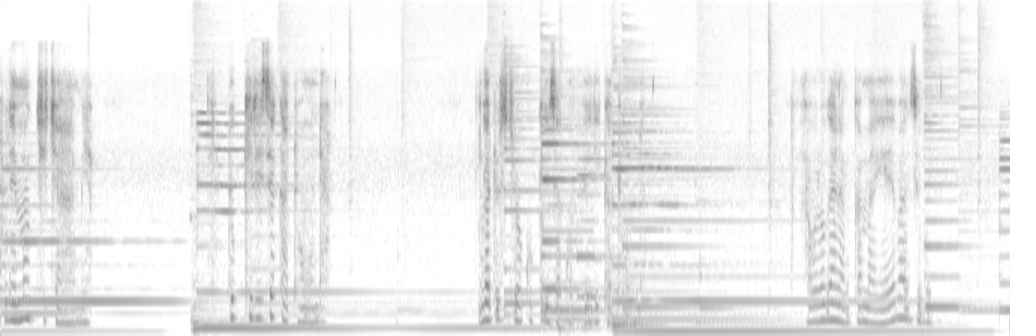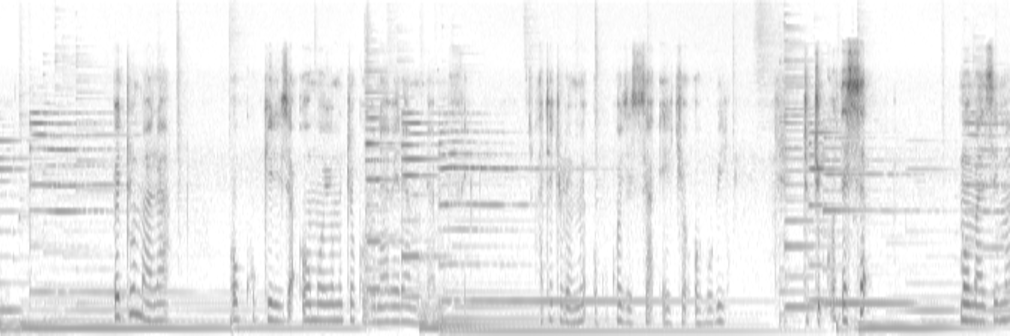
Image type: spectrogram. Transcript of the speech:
Tuleme okukikyamya. Tukkirize katonda. Nga tusitula okukkiriza kwaffe eri katonda. Abooluganda mukama yeebazibwe. Bwe tumala okukkiriza omwoyo omutukuvu n'abeera munda muffe ate tuleme okukozesa ekyo obubi tukikozese mu mazima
